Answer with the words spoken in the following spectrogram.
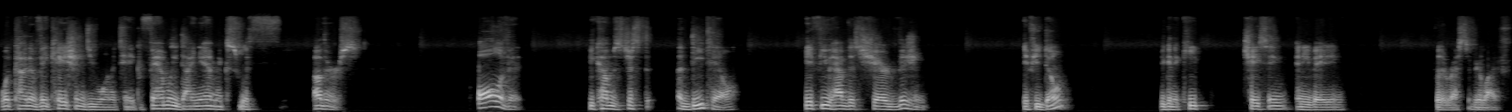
what kind of vacations you want to take, family dynamics with others. All of it becomes just a detail if you have this shared vision. If you don't, you're going to keep chasing and evading for the rest of your life.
